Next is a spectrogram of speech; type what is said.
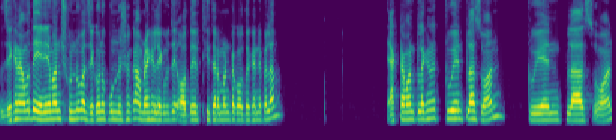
তো যেখানে আমাদের এন এর মান শূন্য বা যে কোনো পূর্ণ সংখ্যা, আমরা এখানে লিখব যে অতএব থিতার মানটা কত এখানে পেলাম? একটা মান পেলাম এখানে two N plus one two N plus one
